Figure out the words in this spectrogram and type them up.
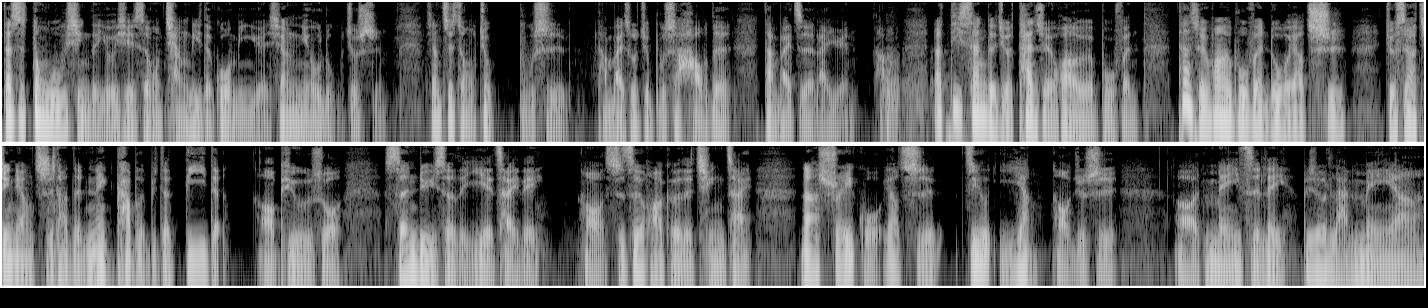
但是动物性的有一些这种强力的过敏源，像牛乳就是，像这种就不是坦白说就不是好的蛋白质的来源。好，那第三个就是碳水化合物部分。碳水化合物部分如果要吃，就是要尽量吃它的 net carb 比较低的哦，譬如说深绿色的叶菜类，哦，十字花科的青菜。那水果要吃，只有一样，哦，就是呃梅子类，比如说蓝莓啊，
